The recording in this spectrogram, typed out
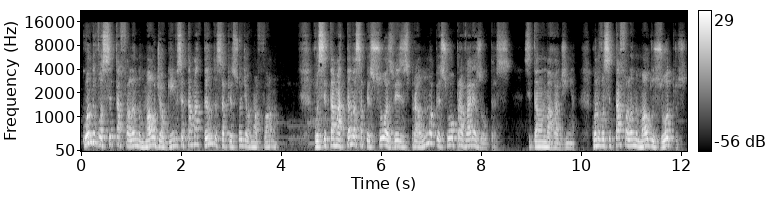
Quando você está falando mal de alguém, você está matando essa pessoa de alguma forma. Você está matando essa pessoa, às vezes, para uma pessoa ou para várias outras. Se está numa rodinha. Quando você está falando mal dos outros,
